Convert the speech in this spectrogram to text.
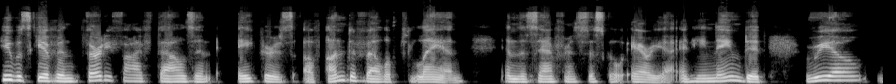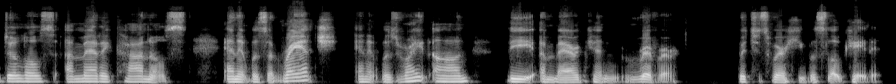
he was given 35,000 acres of undeveloped land in the San Francisco area, and he named it Rio de los Americanos. And it was a ranch, and it was right on the American River, which is where he was located.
